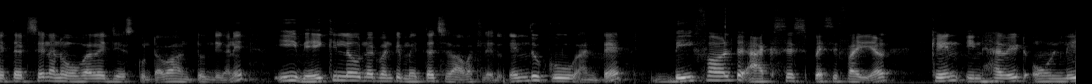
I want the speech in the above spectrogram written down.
మెథడ్సే నన్ను ఓవర్రైడ్ చేసుకుంటావా అంటుంది కానీ ఈ వెహికల్లో ఉన్నటువంటి మెథడ్స్ రావట్లేదు. ఎందుకు అంటే default access specifier can inherit only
